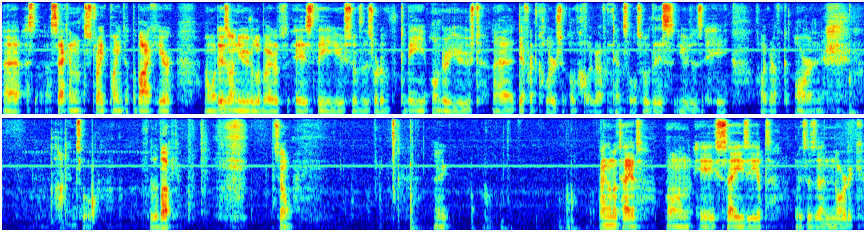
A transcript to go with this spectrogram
uh, a second strike point at the back here and what is unusual about it is the use of the sort of, to me, underused uh, different colours of holographic tinsel. So this uses a holographic orange tinsel for the body. So, I'm going to tie it on a size 8. This is a Nordic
